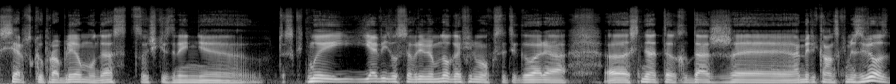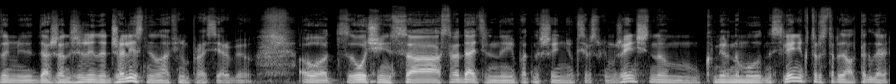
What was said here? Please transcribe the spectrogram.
сербскую проблему, да, с точки зрения, так сказать, мы, я видел все время много фильмов, кстати говоря, э, снятых даже американскими звездами, даже Анджелина Джоли сняла фильм про Сербию, вот, очень сострадательный по отношению к сербским женщинам, к мирному населению, которое страдало и так далее.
